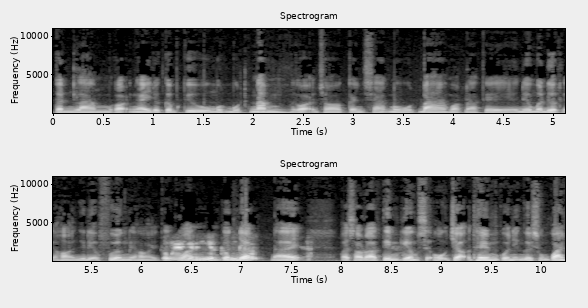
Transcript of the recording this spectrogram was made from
cần làm gọi ngay cho cấp cứu 115 gọi cho cảnh sát 113 hoặc là cái nếu mà được thì hỏi người địa phương để hỏi cơ quan gần nhất đấy và sau đó tìm kiếm sự hỗ trợ thêm của những người xung quanh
